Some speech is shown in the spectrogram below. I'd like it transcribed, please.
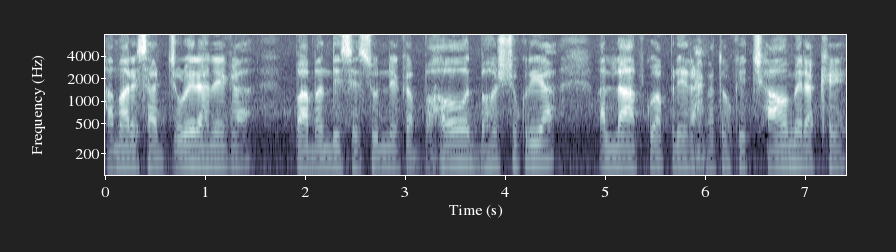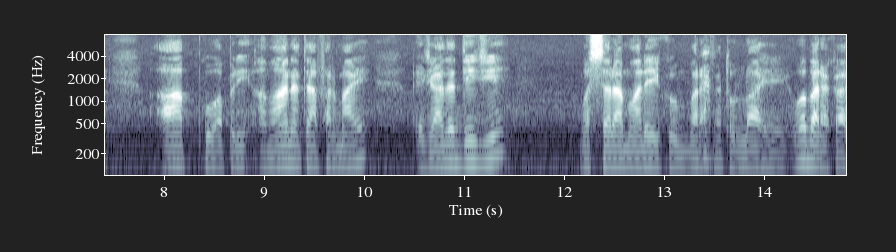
हमारे साथ जुड़े रहने का, पाबंदी से सुनने का बहुत बहुत शुक्रिया। अल्लाह आपको अपनी रहमतों की छाँव में रखे, आपको अपनी अमानता फ़रमाए। इजाज़त दीजिए। वालकम वरहमल वर्का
